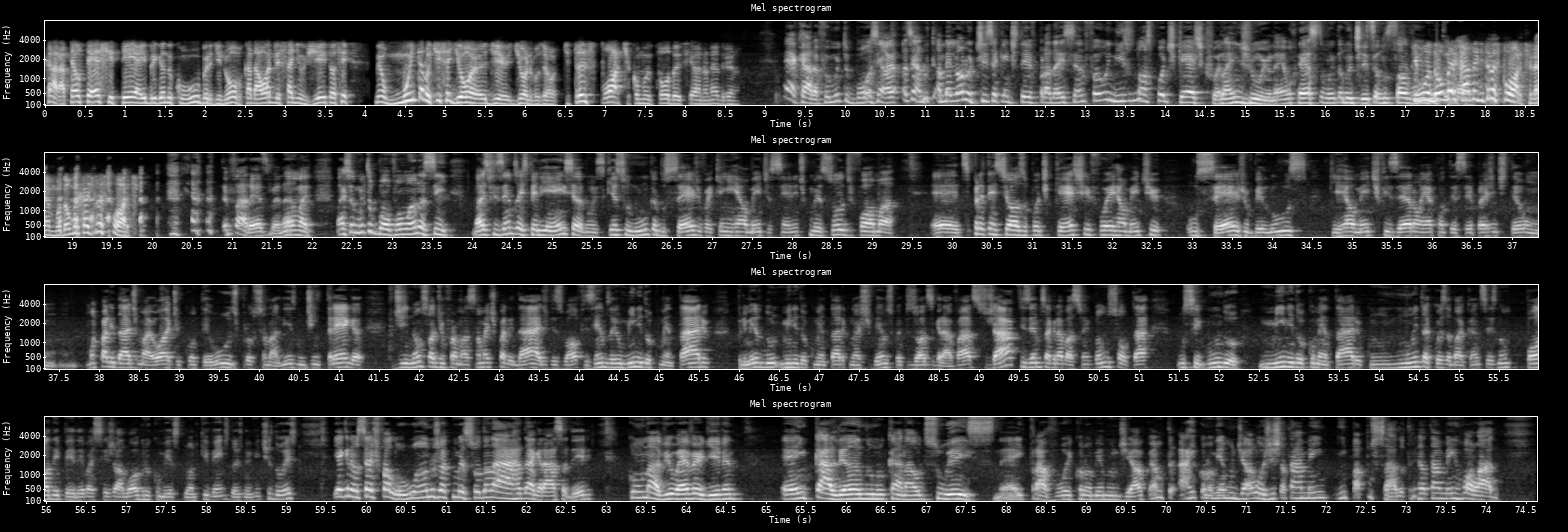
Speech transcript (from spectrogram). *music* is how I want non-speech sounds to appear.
cara, até o TST aí brigando com o Uber de novo, cada hora ele sai de um jeito, assim, meu, muita notícia de, de, de ônibus, de transporte como todo esse ano, né, Adriano? É, cara, foi muito bom. Assim, a, assim, a melhor notícia que a gente teve para dar esse ano foi o início do nosso podcast, que foi lá em junho, né? O resto, muita notícia não salvou. Que mudou o mercado mal. de transporte, né? Mudou o mercado de transporte. *laughs* Até parece, velho. Não, mas, mas foi muito bom. Foi um ano assim. Nós fizemos a experiência, não esqueço nunca, do Sérgio, foi quem realmente, assim, a gente começou de forma é, despretensiosa o podcast e foi realmente o Sérgio, Beluz que realmente fizeram acontecer para a gente ter um, uma qualidade maior de conteúdo, de profissionalismo, de entrega, de não só de informação, mas de qualidade visual. Fizemos aí um mini documentário, primeiro do, mini documentário que nós tivemos com episódios gravados. Já fizemos a gravação e vamos soltar o segundo mini documentário com muita coisa bacana. Vocês não podem perder, vai ser já logo no começo do ano que vem, de 2022. E é que nem o Sérgio falou, o ano já começou dando a ar da graça dele com o navio Ever Given é, encalhando no canal de Suez, né, e travou a economia mundial. A economia mundial, a logística estava meio empapuçada, o trem já estava meio enrolado.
